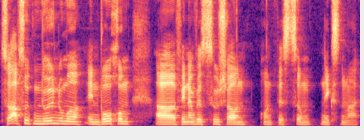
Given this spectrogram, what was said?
zur absoluten Nullnummer in Bochum. Äh, vielen Dank fürs Zuschauen und bis zum nächsten Mal.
